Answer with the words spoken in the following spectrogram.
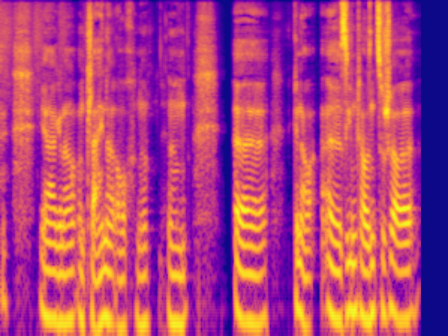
ja, genau. Und kleiner auch. Ne? Ja. Ähm, äh, genau, äh, 7000 Zuschauer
